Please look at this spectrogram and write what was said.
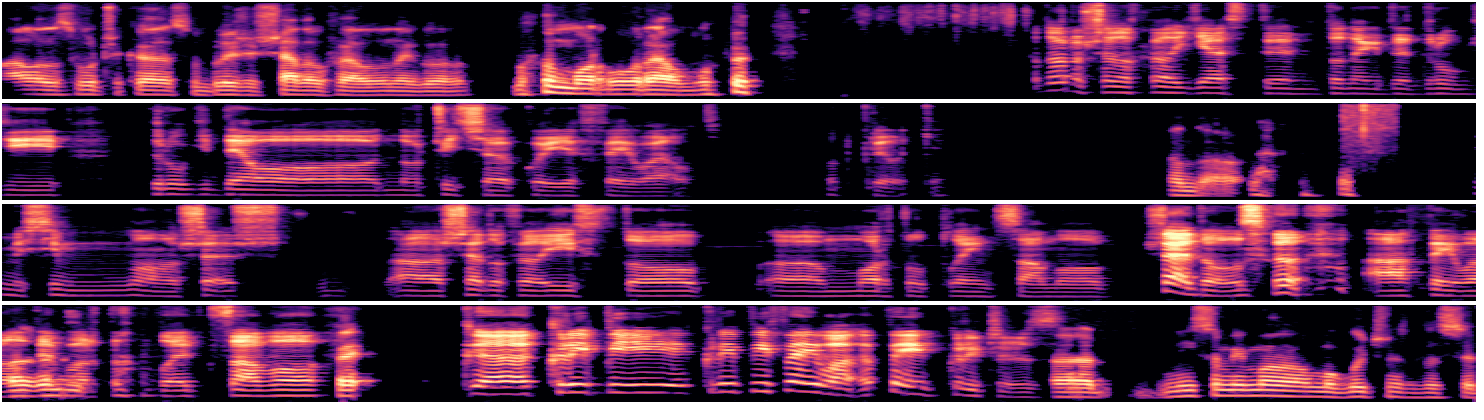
Malo zvuči kada su bliži Shadowfellu nego Mortal Realmu. Pa dobro, Shadowfell jeste do negde drugi, drugi deo novčića koji je Feywild, otprilike. da. Mislim, ono, še, š, a, Shadowfell isto a, Mortal Plane samo Shadows, a Feywild je Mortal Plane samo Fe- k- creepy, creepy fey, fey creatures. E, nisam imao mogućnost da se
